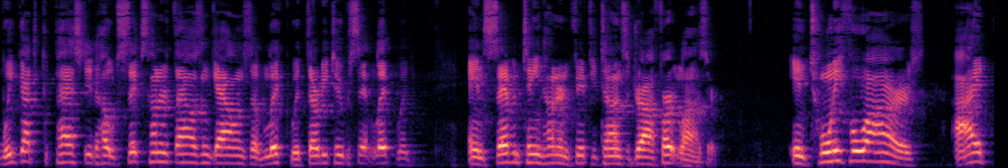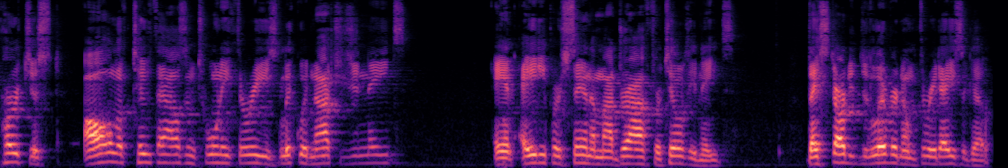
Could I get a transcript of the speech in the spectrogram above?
We've got the capacity to hold 600,000 gallons of liquid, 32% liquid, and 1,750 tons of dry fertilizer. In 24 hours, I had purchased all of 2023's liquid nitrogen needs and 80% of my dry fertility needs. They started delivering them three days ago.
